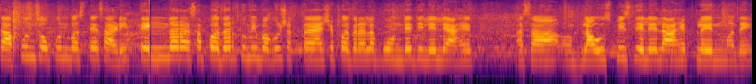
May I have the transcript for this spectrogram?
चापून चोपून बसते साडी. सुंदर असा पदर तुम्ही बघू शकता असे पदराला गोंडे दिलेले आहेत. असा ब्लाऊज पीस दिलेला आहे प्लेन मध्ये.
